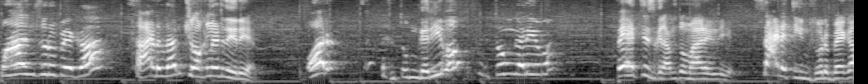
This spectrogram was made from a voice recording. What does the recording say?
पाँच सौ रुपए का साठ ग्राम चॉकलेट दे रहे हैं। और तुम गरीब हो तुम गरीब हो। पैंतीस ग्राम तुम्हारे लिए साढ़े तीन सौ रुपए का।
